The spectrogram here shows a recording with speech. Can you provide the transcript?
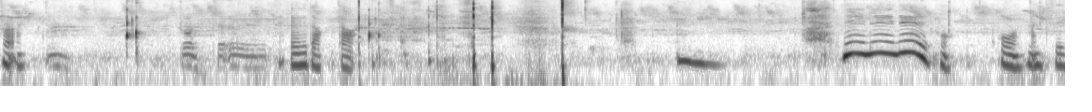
เอออืมต้นจะเออเออดอกดอกนี่นี่นี่โหโหมันสื่อ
